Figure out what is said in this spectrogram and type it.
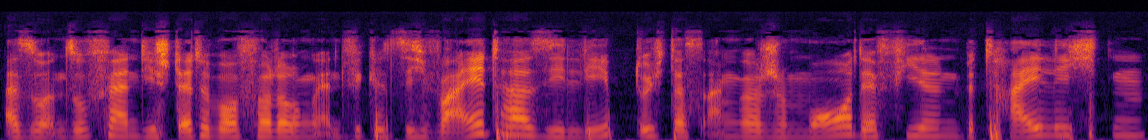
Also insofern, die Städtebauförderung entwickelt sich weiter, sie lebt durch das Engagement der vielen Beteiligten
